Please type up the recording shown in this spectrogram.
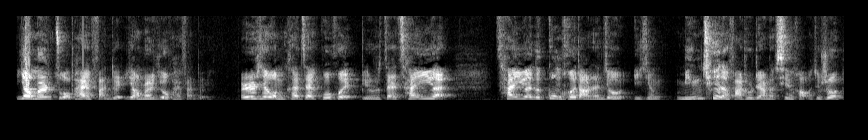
要么左派反对，要么右派反对。而且我们看在国会，比如说在参议院，参议院的共和党人就已经明确的发出这样的信号，就说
